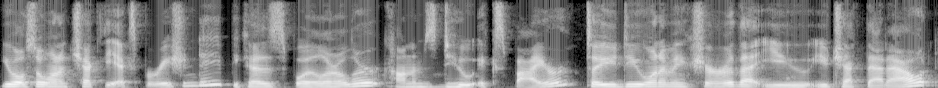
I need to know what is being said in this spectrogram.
You also want to check the expiration date because spoiler alert condoms do expire. So you do want to make sure that you you check that out.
